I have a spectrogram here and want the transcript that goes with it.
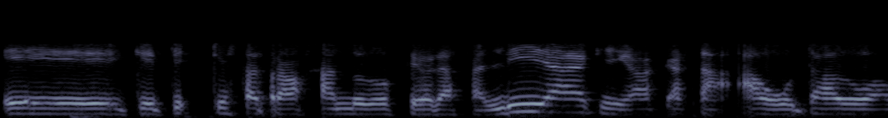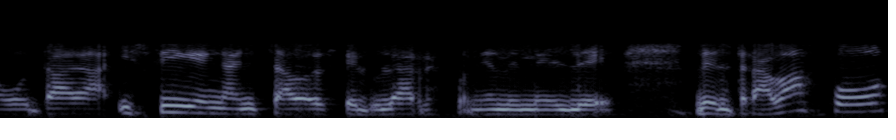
eh, que, está trabajando 12 horas al día, que llega a casa agotado, agotada y sigue enganchado al celular respondiendo email de, del trabajo,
